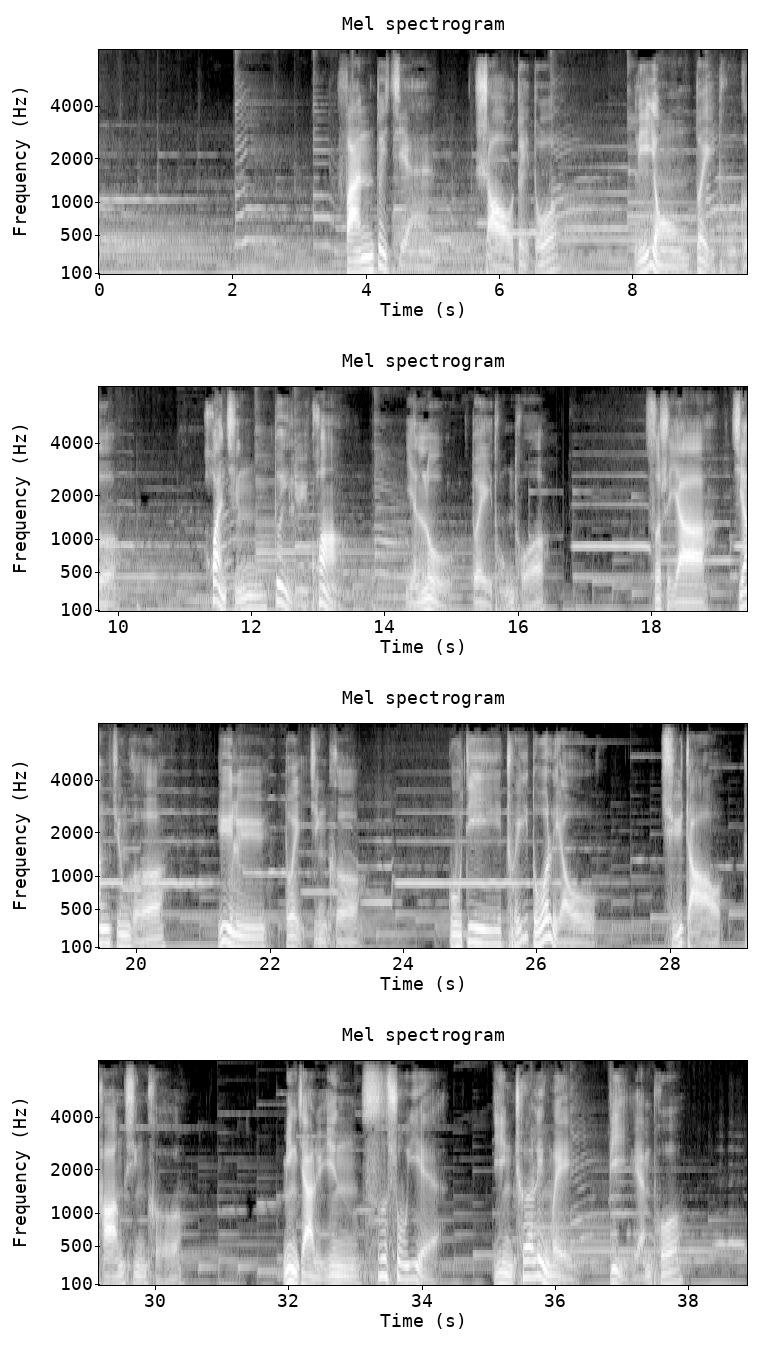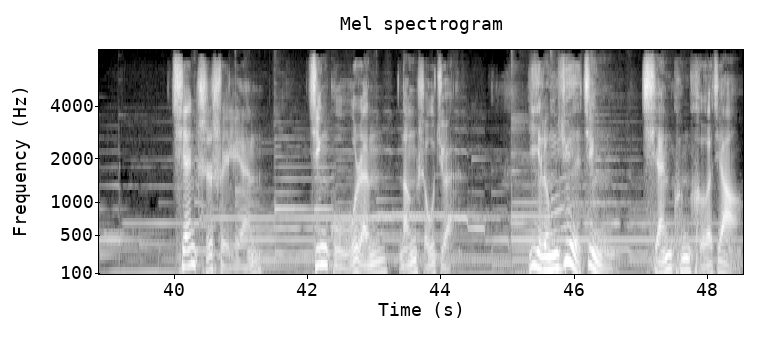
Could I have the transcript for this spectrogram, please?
繁对简，少对多，李咏对屠歌，浣情对吕况，银鹿对铜驼。刺史押将军额，玉履对荆轲。古堤垂夺柳，曲沼长星河。命驾吕因思书夜，引车令尉碧连坡。千尺水帘，今古无人能手卷。一轮月镜，乾坤合将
